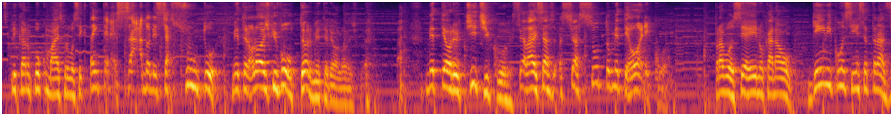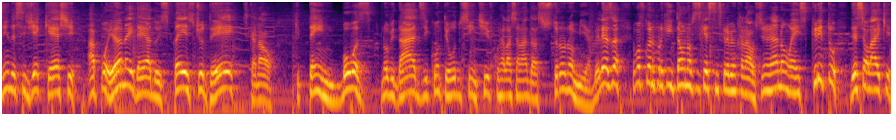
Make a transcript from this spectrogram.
explicar um pouco mais para você que está interessado nesse assunto meteorológico e voltando meteorológico. Meteoritítico, sei lá, esse, esse assunto meteórico para você aí no canal Game Consciência trazendo esse Gcast apoiando a ideia do Space Today, esse canal que tem boas novidades e conteúdo científico relacionado à astronomia, beleza? Eu vou ficando por aqui então, não se esqueça de se inscrever no canal. Se já não é inscrito, dê seu like,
